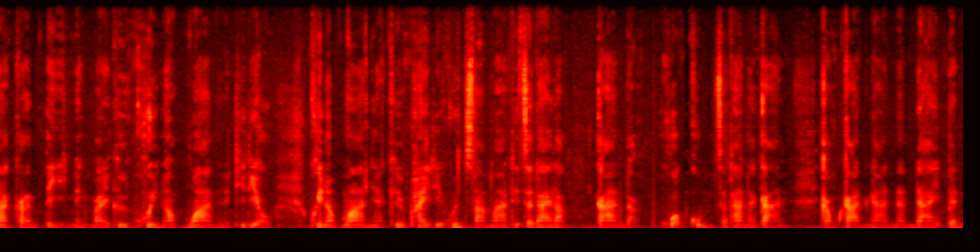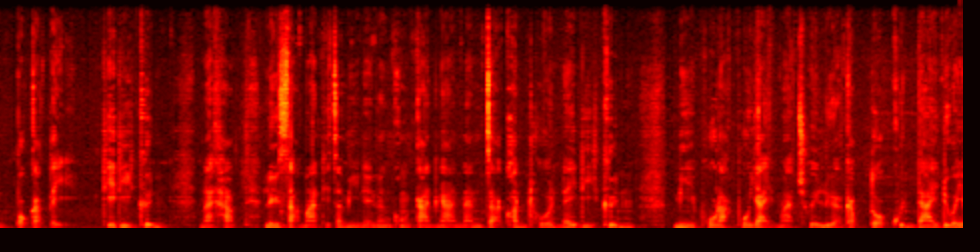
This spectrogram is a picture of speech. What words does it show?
มาการันตีอีกหนึ่งใบคือ Queen of w a n เลยทีเดียว Queen of w a n เนี่ยคือไพ่ที่คุณสามารถที่จะได้รับการแบบ ควบคุมสถานการณ์กับการงานนั้นได้เป็นปกติที่ดีขึ้นนะครับหรือสามารถที่จะมีในเรื่องของการงานนั้นจะคอนโทรลได้ดีขึ้น มีผู้หลักผู้ใหญ่มาช่วยเหลือกับตัวคุณได้ด้วย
